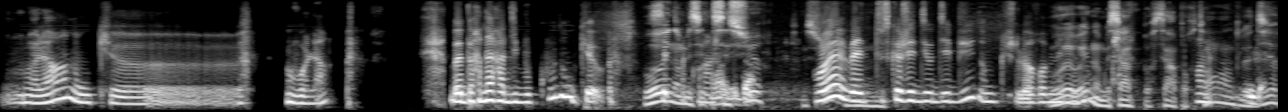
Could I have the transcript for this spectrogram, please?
Voilà, donc euh, Voilà. Bah, Bernard a dit beaucoup, donc. Euh, oui, non, mais c'est sûr. Ouais, mais tout ce que j'ai dit au début, donc je le remets. Oui, oui, non, mais c'est important hein, de le dire.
